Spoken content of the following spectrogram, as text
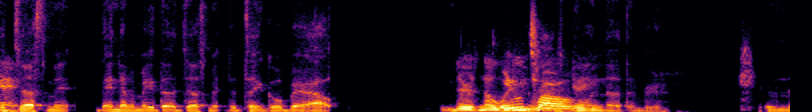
Yeah. adjustment. They never made the adjustment to take Gobert out. There's no way Utah- you watch Doing game. nothing, bro. He was-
